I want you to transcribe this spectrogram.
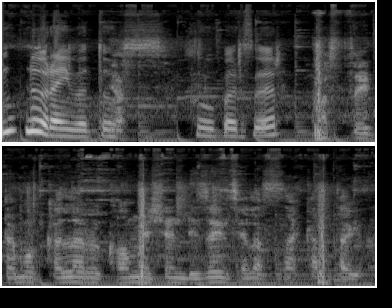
ಎಂಟ್ನೂರ ಐವತ್ತು? Super sir. ಮಸ್ತ್ ಐಟಮ್ ಕಲರ್ ಕಾಂಬಿನೇಷನ್ ಡಿಸೈನ್ಸ್ ಎಲ್ಲ ಸಖತ್ತಾಗಿದೆ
